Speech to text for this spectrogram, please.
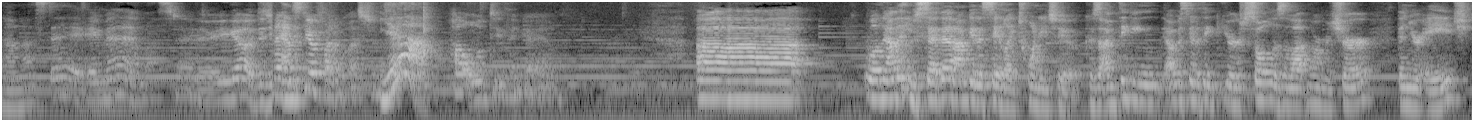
Namaste. Amen. Namaste. There you go. Did you Can I ask you a final question? Yeah. How old do you think I am? Uh, well, now that you said that, I'm gonna say like 22 because I'm thinking I was gonna think your soul is a lot more mature than your age,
